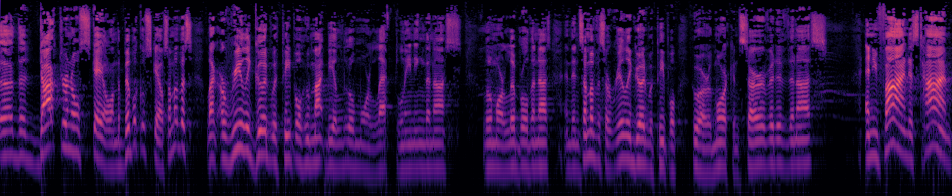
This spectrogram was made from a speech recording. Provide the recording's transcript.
uh, the doctrinal scale, on the biblical scale, some of us like are really good with people who might be a little more left leaning than us, a little more liberal than us, and then some of us are really good with people who are more conservative than us. And you find as time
